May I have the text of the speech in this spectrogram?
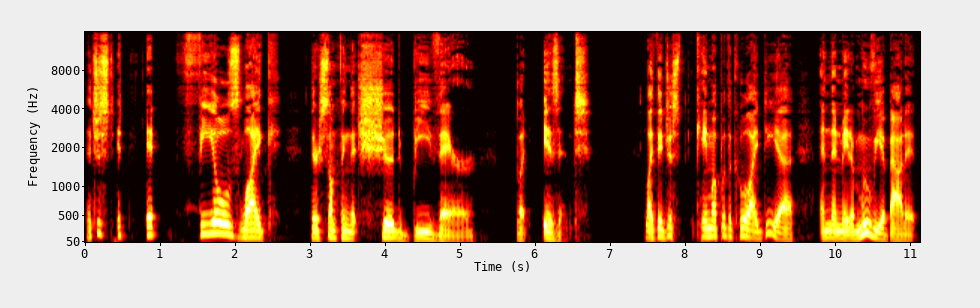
It just it it feels like there's something that should be there but isn't. Like they just came up with a cool idea and then made a movie about it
